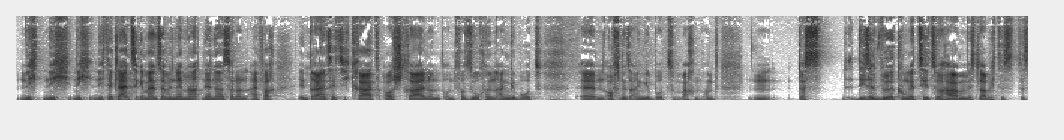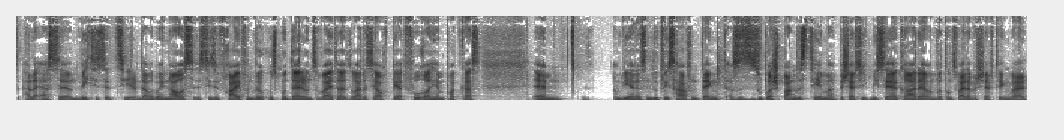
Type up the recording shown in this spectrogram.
nicht, nicht, nicht, nicht der kleinste gemeinsame Nenner, Nenner sondern einfach in 63 Grad ausstrahlen und, und versuchen ein Angebot, äh, ein offenes Angebot zu machen. Und mm, das, diese Wirkung erzielt zu haben, ist, glaube ich, das, das allererste und wichtigste Ziel. Und darüber hinaus ist diese Frage von Wirkungsmodell und so weiter, so hat es ja auch Bert Fuhrer hier im Podcast, ähm, und wie er das in Ludwigshafen denkt. Also es ist ein super spannendes Thema, beschäftigt mich sehr gerade und wird uns weiter beschäftigen, weil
